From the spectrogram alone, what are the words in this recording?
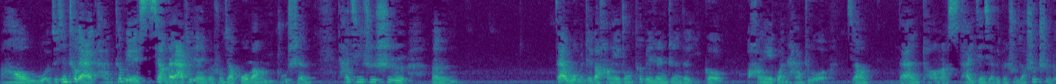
然后我最近特别爱看，特别向大家推荐一本书，叫《国王与诸神》。它其实是嗯，在我们这个行业中特别认真的一个行业观察者，叫 Dan Thomas，他以前写了一本书叫《奢侈者》。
